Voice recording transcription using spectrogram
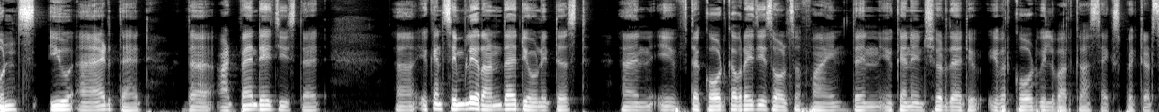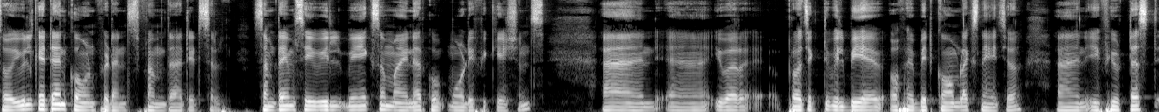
once you add that the advantage is that uh, you can simply run that unit test and if the code coverage is also fine then you can ensure that you, your code will work as expected. So you will get an confidence from that itself. Sometimes you will make some minor modifications and uh, your project will be a, of a bit complex nature. And if you test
